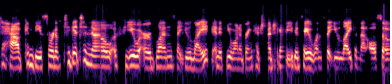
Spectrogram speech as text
to have can be sort of to get to know a few herb blends that you like. And if you want to bring kitchen magic, you could say ones that you like and that also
